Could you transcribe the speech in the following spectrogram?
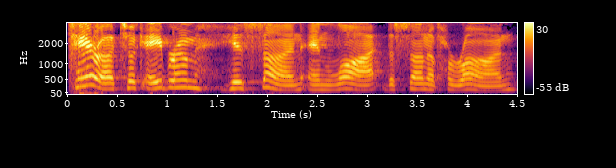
Terah took Abram his son and Lot, the son of Haran,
